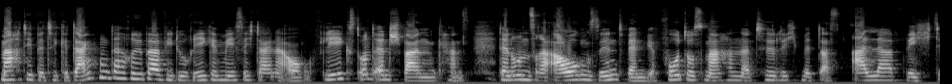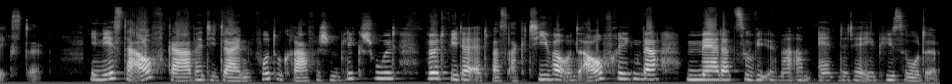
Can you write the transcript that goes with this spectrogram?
Mach dir bitte Gedanken darüber, wie du regelmäßig deine Augen pflegst und entspannen kannst. Denn unsere Augen sind, wenn wir Fotos machen, natürlich mit das Allerwichtigste. Die nächste Aufgabe, die deinen fotografischen Blick schult, wird wieder etwas aktiver und aufregender. Mehr dazu wie immer am Ende der Episode.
